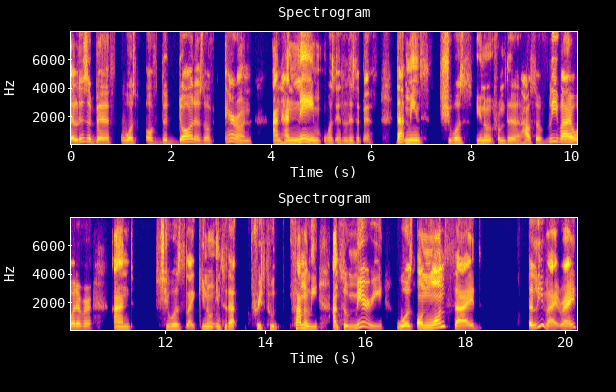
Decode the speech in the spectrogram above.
Elizabeth was of the daughters of Aaron, and her name was Elizabeth. That means she was, you know, from the house of Levi or whatever, and she was like, you know, into that priesthood family. And so Mary was on one side a Levite, right?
